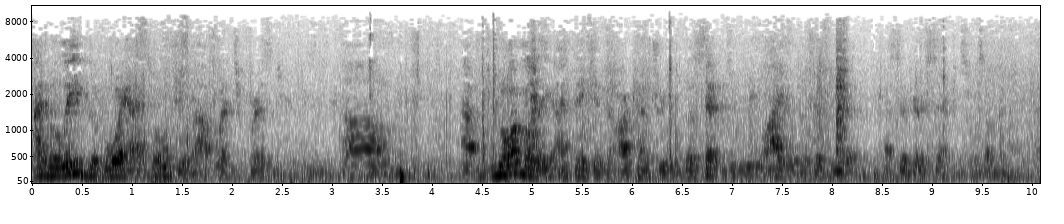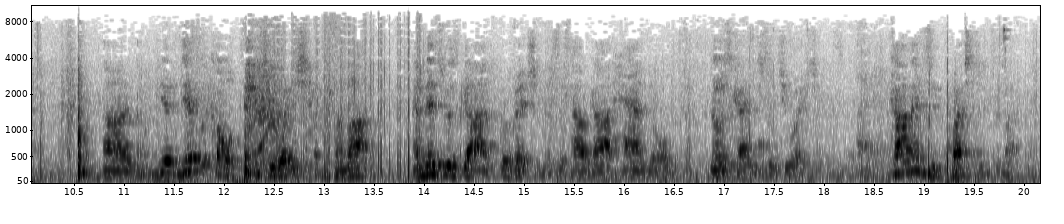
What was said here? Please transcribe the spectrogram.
I believe the boy I told you about went to prison. Um, uh, normally, I think in our country, the sentence would be lighter because we have a severe sentence or something like that. Uh, difficult situations come up, and this was God's provision. This is how God handled those kinds of situations. Comments and questions about that?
